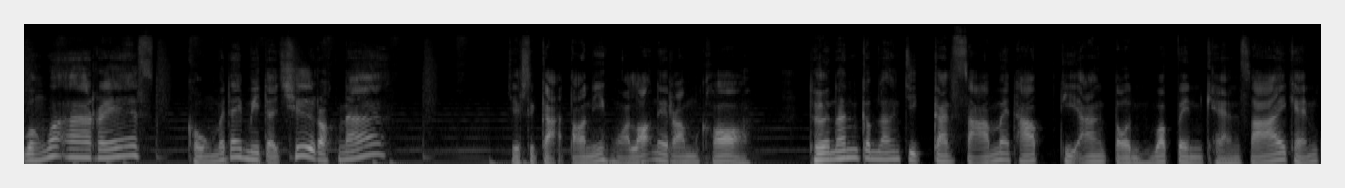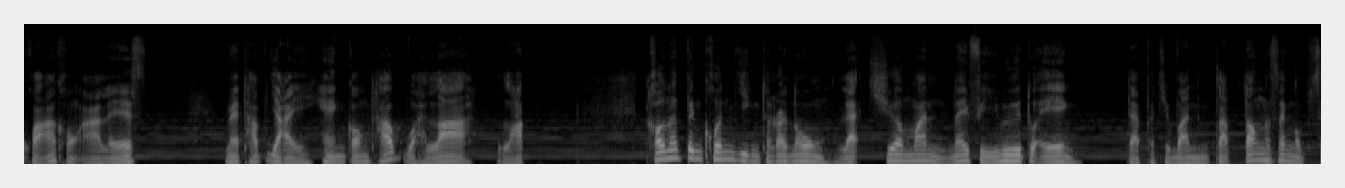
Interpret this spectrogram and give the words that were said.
หวังว่าอาเรส คงไม่ได้มีแต่ชื่อหรอกนะ เจสิกะตอนนี้หัวเราะในลำคอ เธอนั้นกำลังจิกกัดสามแม่ทัพที่อ้างตนว่าเป็นแขนซ้ายแขนขวาของอาเรส แม่ทัพใหญ่แห่งกองทัพวาล่าลัก เขานั้นเป็นคนยิงทรนงและเชื่อมั่นในฝีมือตัวเอง แต่ปัจจุบันกลับต้องสงบเส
